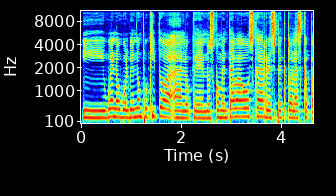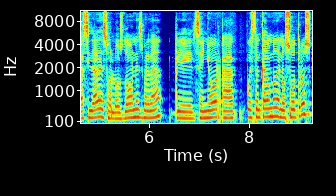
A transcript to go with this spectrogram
Y bueno, volviendo un poquito a, lo que nos comentaba Oscar respecto a las capacidades o los dones, ¿verdad? Que el Señor ha puesto en cada uno de nosotros.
